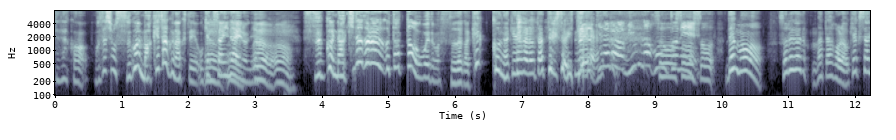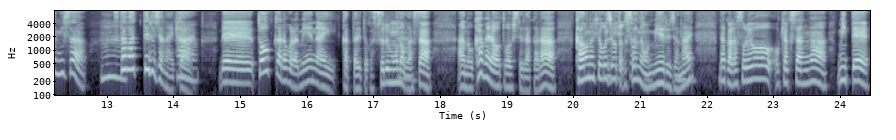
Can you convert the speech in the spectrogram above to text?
でなんか私もすごい負けたくなくてお客さんいないのに、すっごい泣きながら歌ったの覚えてます。そうだから結構泣きながら歌ってる人いて泣きながらみんな本当にそうそうそうでもそれがまたほらお客さんにさうん。伝わってるじゃないか、はいで遠くからほら見えないかったりとかするものがさ、あのカメラを通してだから顔の表情とかそういうのも見えるじゃない、うん。だからそれをお客さんが見て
